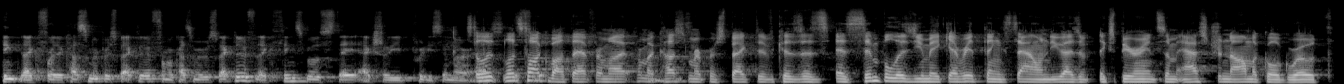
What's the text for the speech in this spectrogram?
think like for the customer perspective, from a customer perspective, like things will stay actually pretty similar. So let's let's talk about that from a from a customer perspective, because as as simple as you make everything sound, you guys have experienced some astronomical growth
